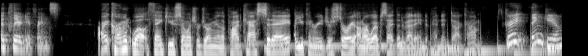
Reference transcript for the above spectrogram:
a clear difference. All right, Carmen. Well, thank you so much for joining me on the podcast today. You can read your story on our website, thenevadaindependent.com. Great. Thank you.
